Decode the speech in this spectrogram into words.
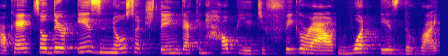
Okay. So there is no such thing that can help you to figure out what is the right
